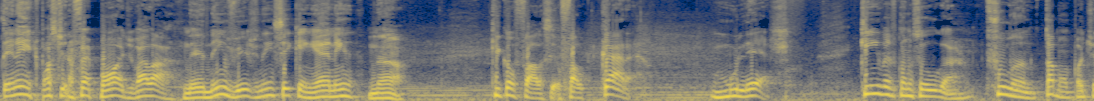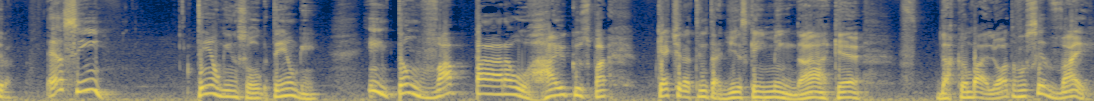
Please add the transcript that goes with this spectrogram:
tenente, posso tirar fé? Pode, vai lá. Nem, nem vejo, nem sei quem é, nem. Não. O que, que eu falo? Eu falo, cara, mulher, quem vai ficar no seu lugar? Fulano, tá bom, pode tirar. É assim. Tem alguém no seu lugar? Tem alguém. Então vá para o raio que os pais. Quer tirar 30 dias, quer emendar, quer dar cambalhota, você vai.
